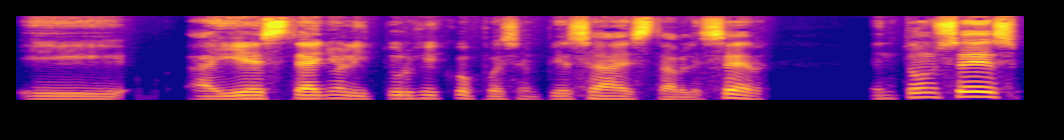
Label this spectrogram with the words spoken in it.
Y ahí este año litúrgico pues empieza a establecer. Entonces,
